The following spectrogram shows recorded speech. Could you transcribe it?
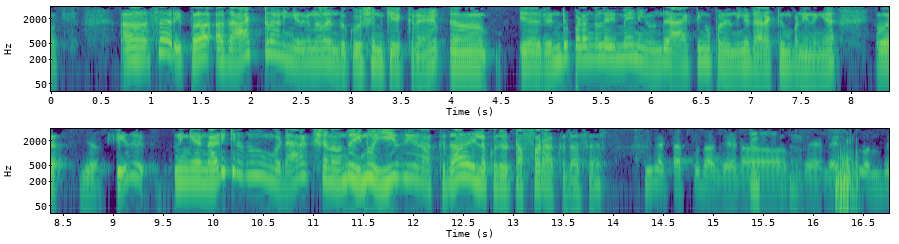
ஓகே சார் இப்ப அஸ் ஆக்டரா நீங்க இருக்கனால இந்த அஹ், எ- ரெண்டு படங்களையுமே நீங்க வந்து ஆக்டிங்கும் பண்ணிருந்தீங்க டைரக்டிங் Yes. இது நீங்க நடிக்கிறதும் உங்க டைரக்ஷனை வந்து இன்னும் ஈஸியர் ஆக்குதா இல்ல கொஞ்சம் டஃபர் ஆக்குதா சார் இல்ல டஃப் தாங்க. நான் லென்ஸ் வந்து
